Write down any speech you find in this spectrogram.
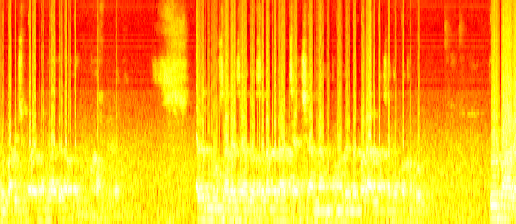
সুপারিশ করেন, আল্লাহ যেন আমাদেরকে মাফ করে দেন। হযরত মুসা আলাইহিস সালাম বলে আচ্ছা ইনশাআল্লাহ, আমি তোমাদের ব্যাপারে আল্লাহর সাথে কথা বলব। তুর পাহাড়ে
